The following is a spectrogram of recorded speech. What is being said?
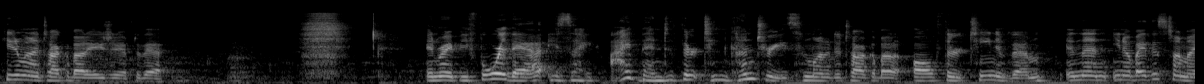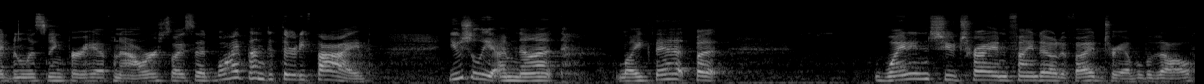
He didn't want to talk about Asia after that. And right before that, he's like, I've been to 13 countries and wanted to talk about all 13 of them. And then, you know, by this time I'd been listening for a half an hour. So I said, well, I've been to 35. Usually I'm not like that, but why didn't you try and find out if I'd traveled at all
